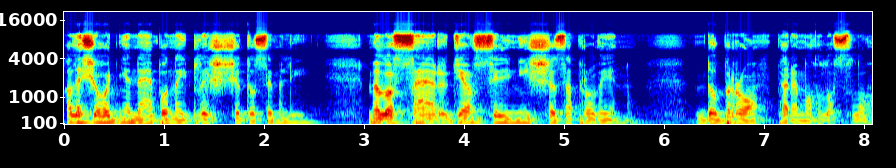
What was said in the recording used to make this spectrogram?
Але сьогодні небо найближче до землі, милосердя сильніше за провину, добро перемогло зло.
